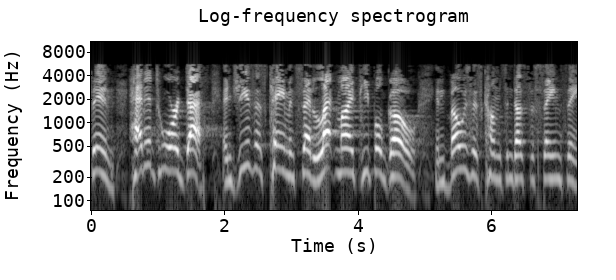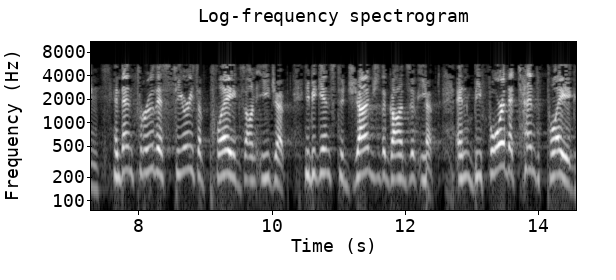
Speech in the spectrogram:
sin, headed toward death. And Jesus came and said, let my people go. And Moses comes and does the same thing. And then through this series of plagues on Egypt, he begins to judge the gods of Egypt. And before the tenth plague,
